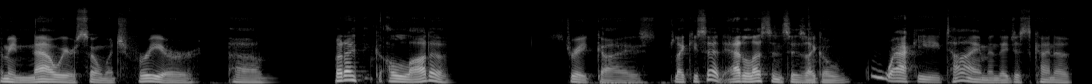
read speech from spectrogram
I mean, now we are so much freer. Um, but I think a lot of straight guys, like you said, adolescence is like a wacky time, and they just kind of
